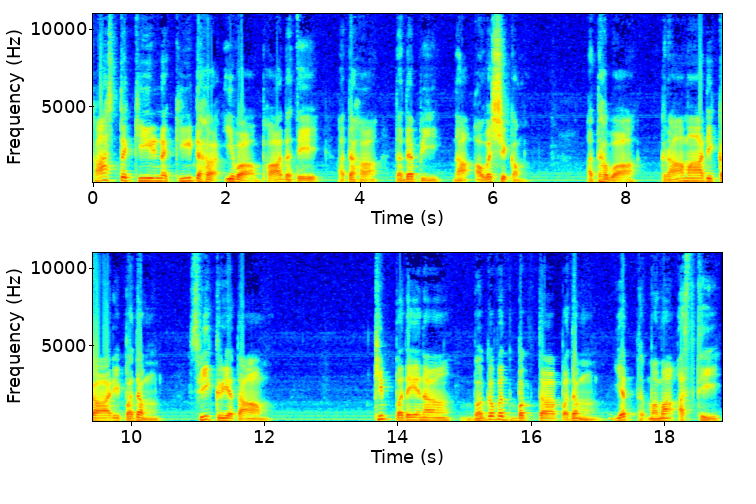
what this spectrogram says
काष्ठकीर्णकीटः इव बाधते अतः तदपि न आवश्यकम्। अथवा ग्रामाधिकारिपदं स्वीक्रियताम्। किं पदेन भगवद्भक्तपदं यत् मम अस्ति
